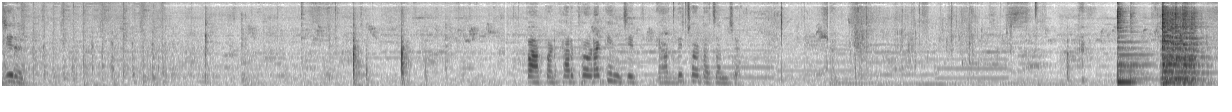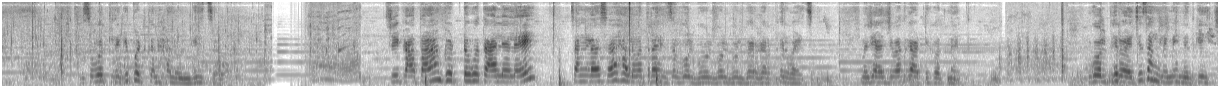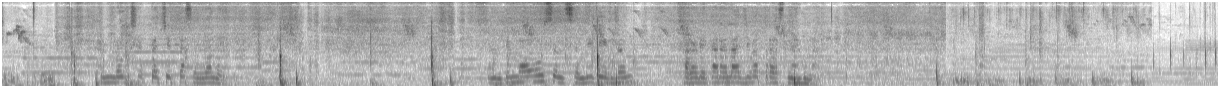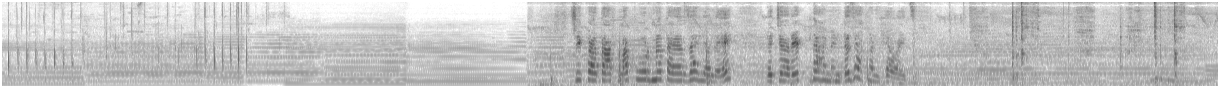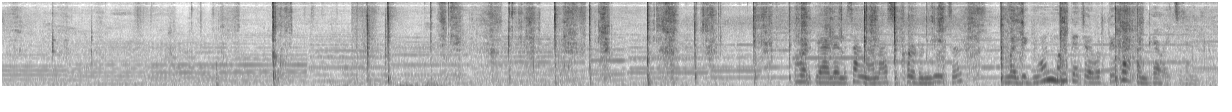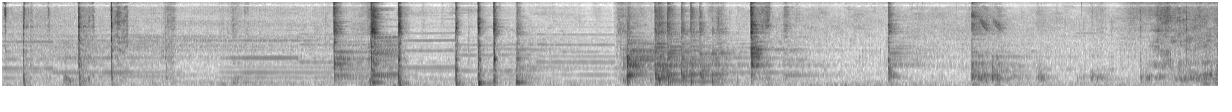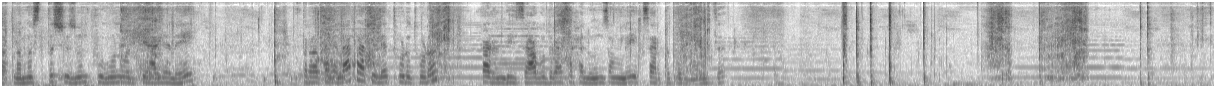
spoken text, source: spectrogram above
जिरं. पापड फार थोडा किंचित अगदी छोटा चमचा. असं ओतलं की पटकन हलवून घ्यायचं. चिक आता घट्ट होत आलेलं आहे. चांगलं असं हलवत राहायचं गोल गोल गोल गोल गरगर फिरवायचं. म्हणजे अजिबात गाठी होत नाहीत. गोल फिरवायचे चांगली मेहनत घ्यायची. तुम्ही बघू शकता चिक कसं आणि ते अगदी मऊ सलसलीत एकदम खरडे करायला अजिबात त्रास नाही होणार. चिक आता आपला पूर्ण तयार झालेला आहे. त्याच्यावर एक दहा मिनिटं झाकण ठेवायचं. वरती आल्याला चांगला असं खरडून घ्यायचं. मध्ये घेऊन मग त्याच्यावरती झाकण ठेवायचं. चांगलं आपला मस्त शिजून फुगून वरती आलेलं आहे. तर आता ह्याला पातेल्यात थोडं थोडं काढून घ्यायचं. अगोदर असं हलवून चांगलं एकसारखं करून घ्यायचं.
